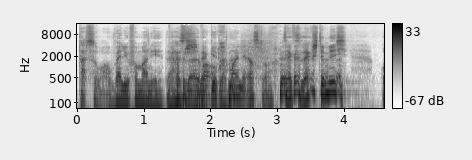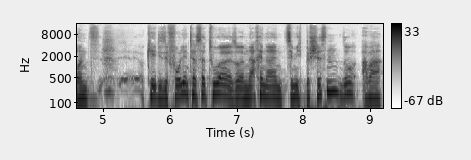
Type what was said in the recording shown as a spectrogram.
Das ist so wow, Value for Money. Da, hast, da war geht was. Ne? mein erster. sechs, sechsstimmig und äh, okay, diese Folientastatur so im Nachhinein ziemlich beschissen, so, aber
